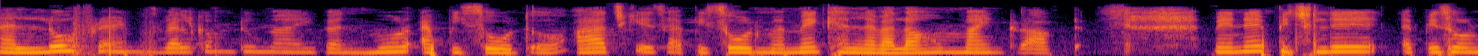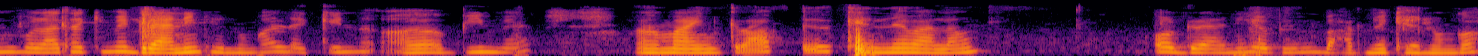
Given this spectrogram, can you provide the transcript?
Hello friends welcome to my one more episode तो आज के इस एपिसोड में मैं खेलने वाला हूँ माइनक्राफ्ट मैंने पिछले एपिसोड में बोला था कि मैं ग्रैनी खेलूँगा, लेकिन अभी मैं माइनक्राफ्ट खेलने वाला हूँ और ग्रैनी अभी मैं बाद में खेलूँगा।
